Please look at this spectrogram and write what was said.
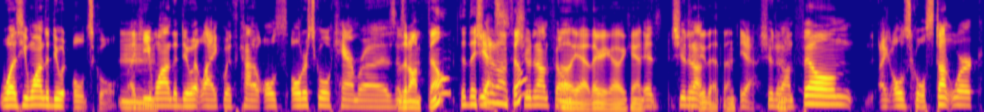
was he wanted to do it old school. Like he wanted to do it like with kind of old older school cameras. Mm. Was it on film? Did they shoot yes, it on film? Shoot it on film. Oh yeah, there you go. You can't, It, shoot it can't on do that then. yeah, shoot it on film, like old school stunt work,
